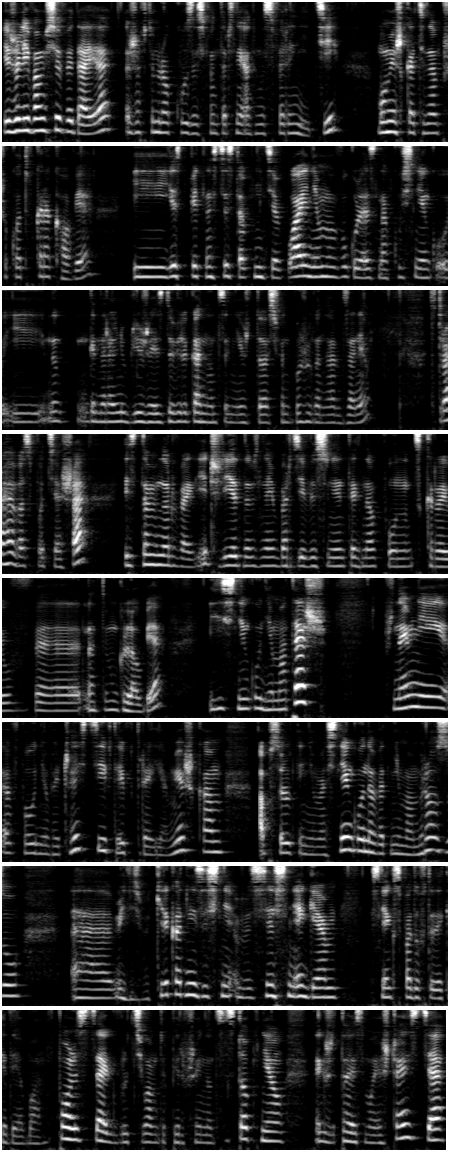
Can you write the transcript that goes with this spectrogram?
Jeżeli Wam się wydaje, że w tym roku ze świątecznej atmosfery nici, bo mieszkacie na przykład w Krakowie i jest 15 stopni ciepła i nie ma w ogóle znaku śniegu i no, generalnie bliżej jest do Wielkanocy niż do Świąt Bożego Narodzenia, to trochę Was pocieszę. Jestem w Norwegii, czyli jednym z najbardziej wysuniętych na północ krajów w, na tym globie i śniegu nie ma też. Przynajmniej w południowej części, w tej, w której ja mieszkam, absolutnie nie ma śniegu, nawet nie ma mrozu. E, mieliśmy kilka dni ze, śnie ze śniegiem. Śnieg spadł wtedy, kiedy ja byłam w Polsce, jak wróciłam do pierwszej nocy stopnią, także to jest moje szczęście.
